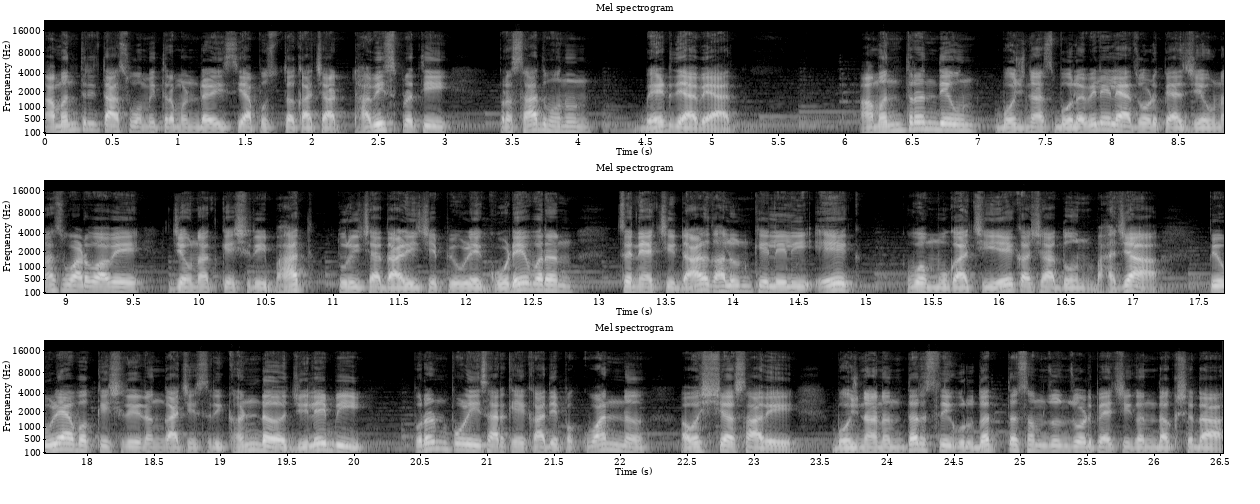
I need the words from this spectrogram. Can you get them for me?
आमंत्रितास व मित्रमंडळीस या पुस्तकाच्या अठ्ठावीस प्रती प्रसाद म्हणून भेट द्याव्यात. आमंत्रण देऊन भोजनास बोलविलेल्या जोडप्यास जेवणास वाढवावे. जेवणात केशरी भात तुरीच्या डाळीचे पिवळे गोडे वरण चण्याची डाळ घालून केलेली एक व मुगाची एक अशा दोन भाज्या पिवळ्या व केशरी रंगाचे श्रीखंड जिलेबी पुरणपोळीसारखे एखादे पक्वान्न अवश्य असावे. भोजनानंतर श्री गुरुदत्त समजून जोडप्याची गंधाक्षदा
